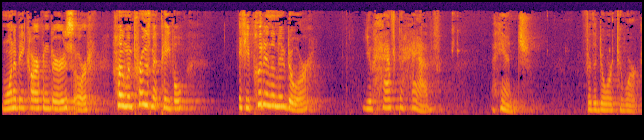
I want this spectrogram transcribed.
want to be carpenters or home improvement people, if you put in a new door, you have to have a hinge for the door to work.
